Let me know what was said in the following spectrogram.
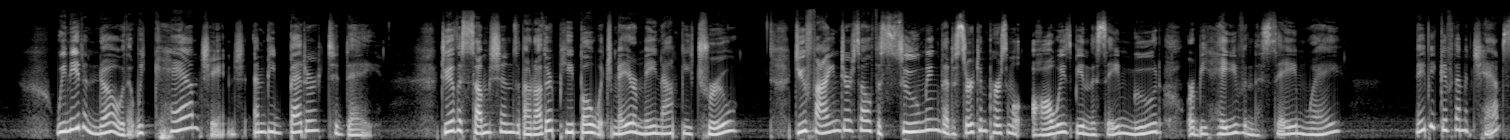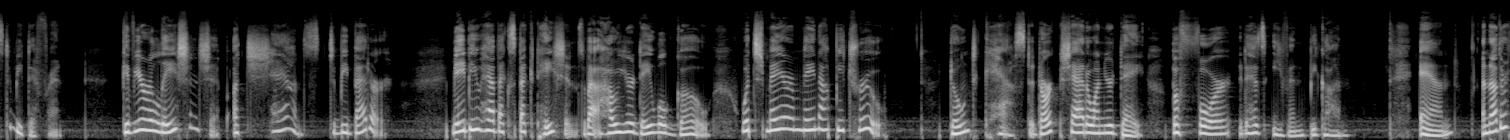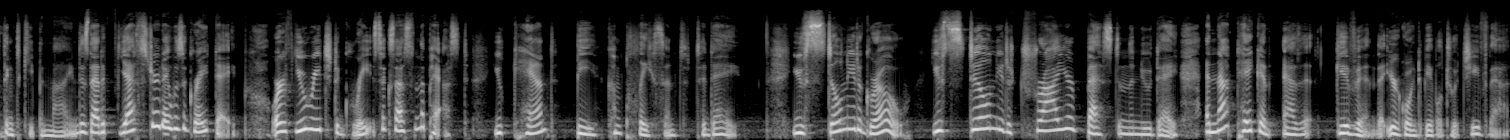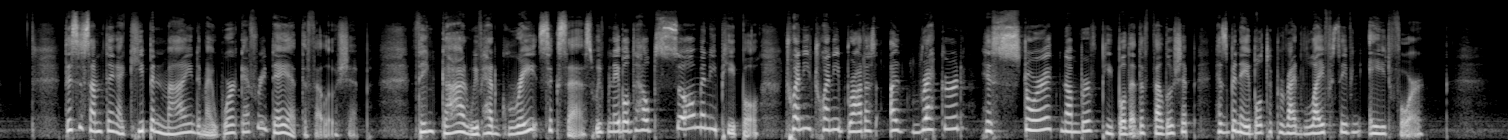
We need to know that we can change and be better today. Do you have assumptions about other people which may or may not be true? Do you find yourself assuming that a certain person will always be in the same mood or behave in the same way? Maybe give them a chance to be different. Give your relationship a chance to be better. Maybe you have expectations about how your day will go, which may or may not be true. Don't cast a dark shadow on your day before it has even begun. And Another thing to keep in mind is that if yesterday was a great day, or if you reached a great success in the past, you can't be complacent today. You still need to grow. You still need to try your best in the new day and not take it as a given that you're going to be able to achieve that. This is something I keep in mind in my work every day at the fellowship. Thank God we've had great success. We've been able to help so many people. 2020 brought us a record historic number of people that the fellowship has been able to provide life saving aid for.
